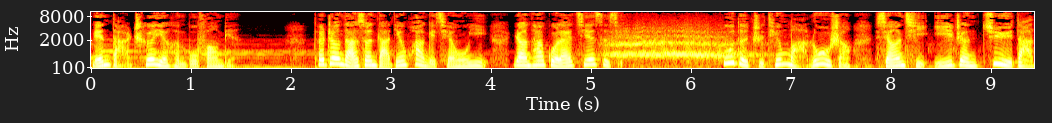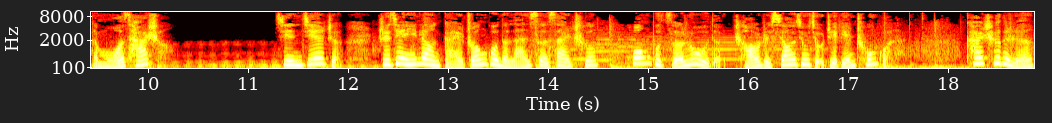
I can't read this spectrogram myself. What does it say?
连打车也很不方便。他正打算打电话给钱无义，让他过来接自己，忽的只听马路上响起一阵巨大的摩擦声。紧接着，只见一辆改装过的蓝色赛车慌不择路的朝着肖九九这边冲过来，开车的人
